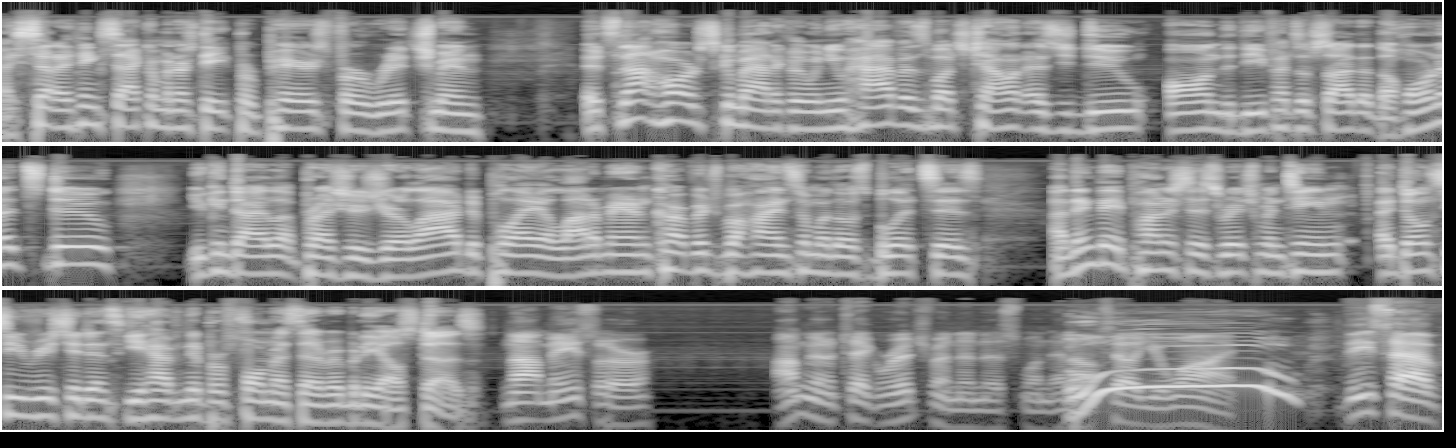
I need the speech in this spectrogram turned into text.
I said I think Sacramento State prepares for Richmond it's not hard schematically when you have as much talent as you do on the defensive side that the Hornets do. You can dial up pressures. You're allowed to play a lot of man coverage behind some of those blitzes. I think they punish this Richmond team. I don't see Reece Udinski having the performance that everybody else does. Not me, sir. I'm going to take Richmond in this one, and I'll Ooh. tell you why. These have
